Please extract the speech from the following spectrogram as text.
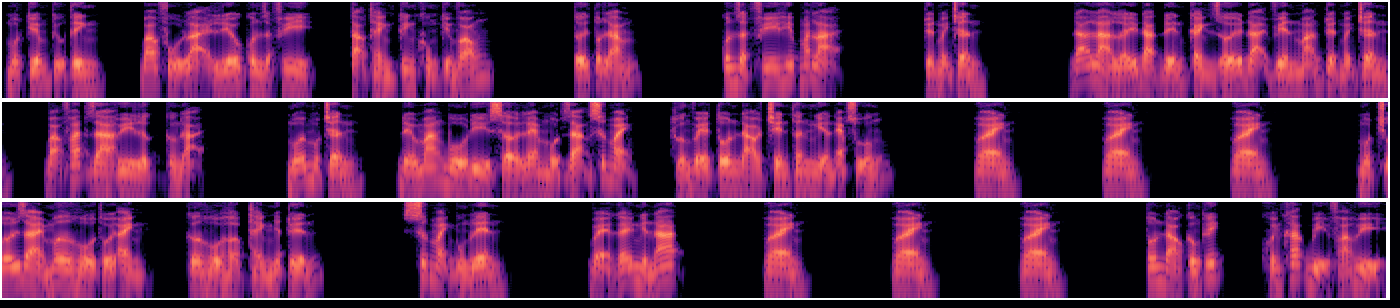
Một kiếm cựu tinh, bao phủ lại liễu quân giật phi, tạo thành kinh khủng kiếm võng tới tốt lắm. Quân giật phi hít mắt lại. Tuyệt mệnh chân. Đã là lấy đạt đến cảnh giới đại viên mãn tuyệt mệnh chân, bạo phát ra uy lực cường đại. Mỗi một chân đều mang bố đi sờ lem một dạng sức mạnh, hướng về tôn đảo trên thân nghiền ép xuống. Vê anh vê anh vê anh một chuỗi dài mơ hồ thối ảnh, cơ hồ hợp thành nhất tuyến. Sức mạnh bùng lên. Bẻ gãy nghiền nát. Vê anh vê anh vê anh tôn đảo công kích, khoảnh khắc bị phá hủy.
